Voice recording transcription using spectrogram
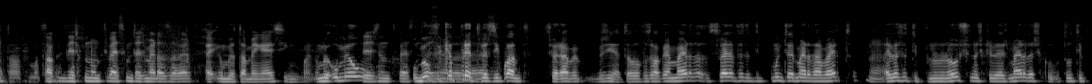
Estava Só formatado. que desde que não tivesse muitas merdas abertas. É, o meu também é assim, mano. O meu, o meu, o meu fica preto de vez em quando. Se tiver, imagina, estou a fazer qualquer merda. Se tiver a fazer tipo, muita merda aberto, Não. Às vezes eu tipo no Notion escrever as merdas, estou tipo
